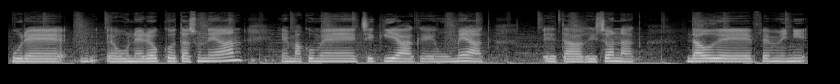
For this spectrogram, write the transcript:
gure egunerokotasunean, emakume txikiak, eh, umeak eta gizonak daude femini,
